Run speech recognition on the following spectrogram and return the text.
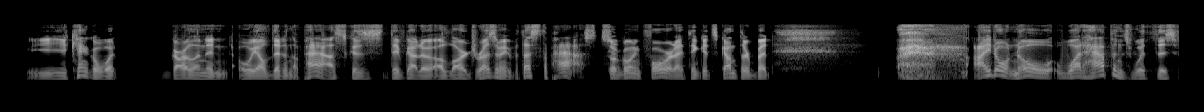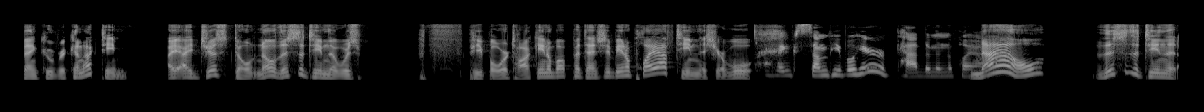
You can't go what Garland and OEL did in the past because they've got a, a large resume, but that's the past. So going forward, I think it's Guenther. But I don't know what happens with this Vancouver Canuck team. I, I just don't know. This is a team that was people were talking about potentially being a playoff team this year. Well, I think some people here had them in the playoffs. now this is a team that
